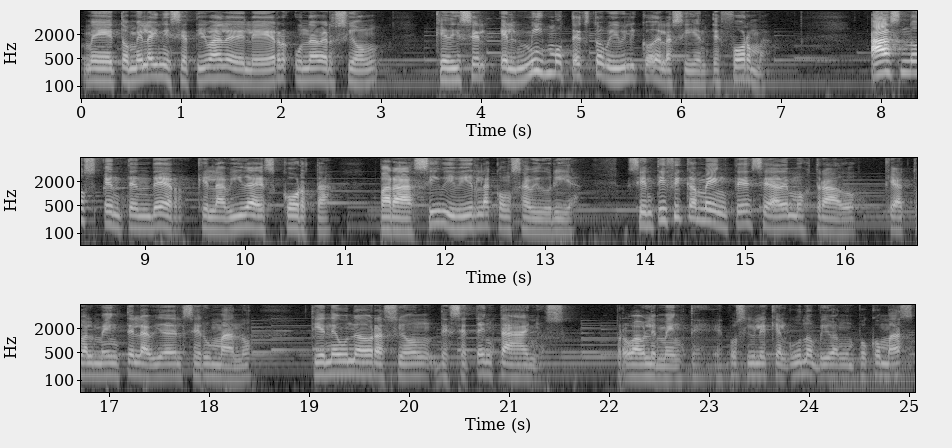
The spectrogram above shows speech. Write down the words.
me tomé la iniciativa de leer una versión que dice el mismo texto bíblico de la siguiente forma. Haznos entender que la vida es corta para así vivirla con sabiduría. Científicamente se ha demostrado que actualmente la vida del ser humano tiene una duración de 70 años, probablemente. Es posible que algunos vivan un poco más,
